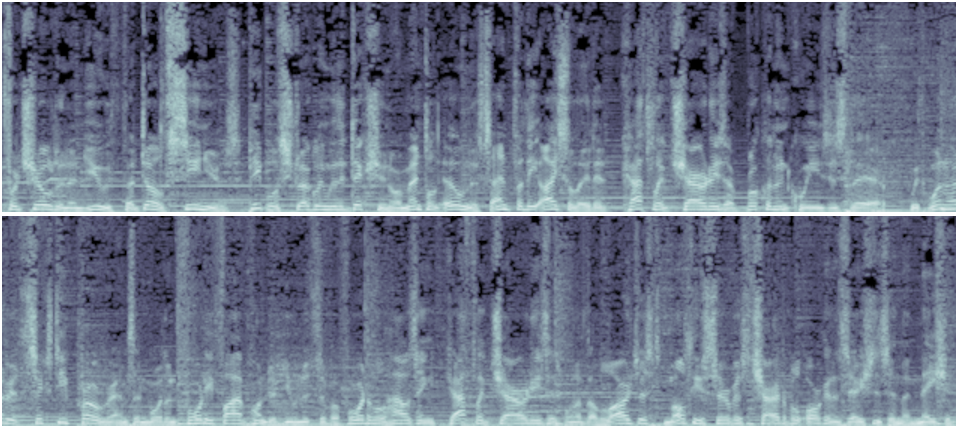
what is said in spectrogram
For children and youth, adults, seniors, people struggling with addiction or mental illness, and for the isolated, Catholic Charities of Brooklyn and Queens is there. With 160 programs and more than 4,500 units of affordable housing, Catholic Charities is one of the largest multi-service charitable organizations in the nation.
